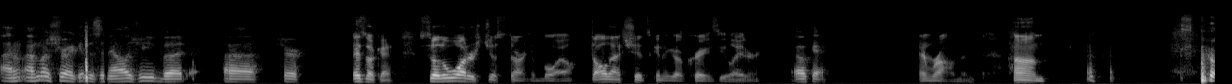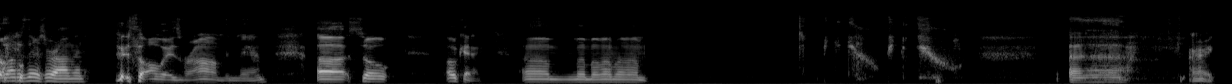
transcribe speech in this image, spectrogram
I'm not sure I get this analogy, but uh, sure. It's okay. So the water's just starting to boil. All that shit's gonna go crazy later. Okay. And ramen. Um. as long as there's ramen. There's always ramen, man. Uh, so, okay. Um, um, um, um, uh, all right,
